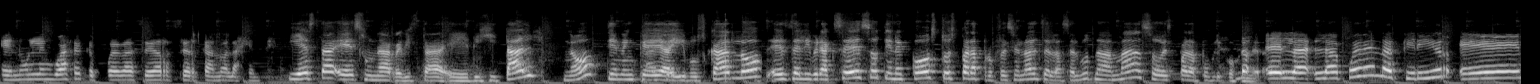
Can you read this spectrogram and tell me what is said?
en un lenguaje que pueda ser cercano a la gente. Y esta es una revista eh, digital, ¿no? Tienen que ahí buscarlo. ¿Es de libre acceso? ¿Tiene costo? ¿Es para profesionales de la salud nada más o es para público general? Eh, la, la pueden adquirir en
